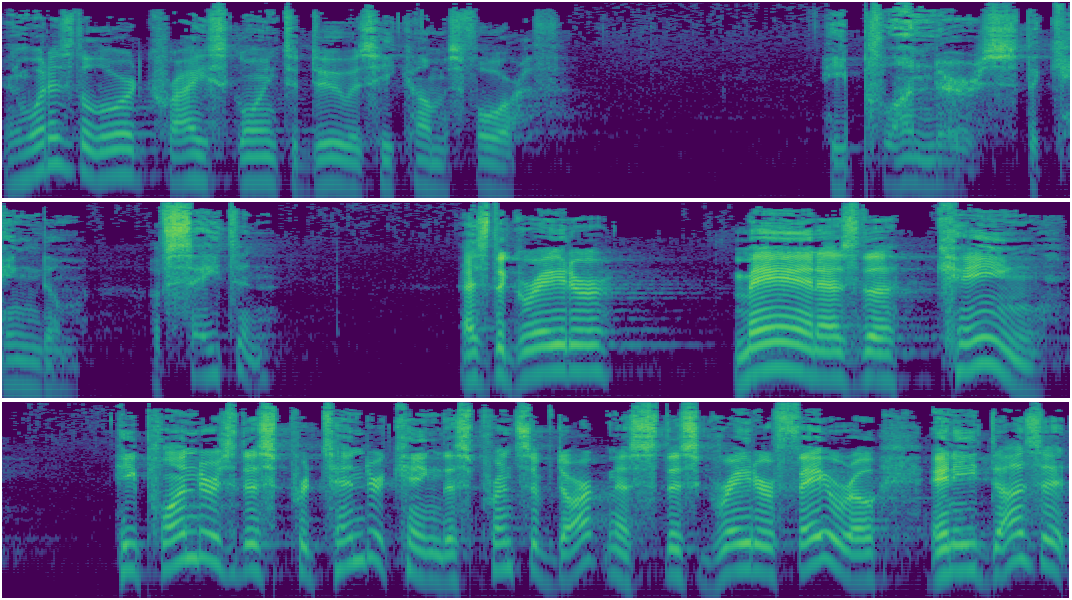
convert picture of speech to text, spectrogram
And what is the Lord Christ going to do as he comes forth? He plunders the kingdom of Satan. As the greater man, as the king, he plunders this pretender king, this prince of darkness, this greater Pharaoh, and he does it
